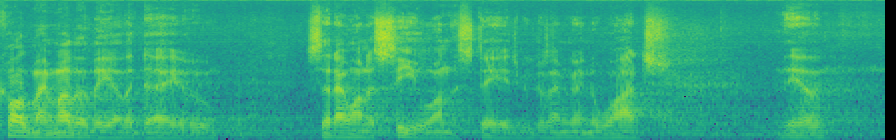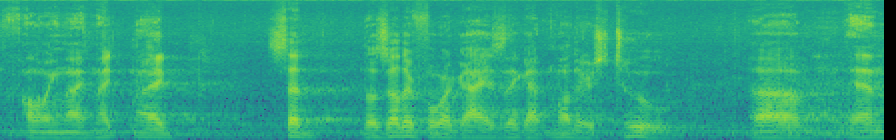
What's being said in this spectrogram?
called my mother the other day, who said, I want to see you on the stage because I'm going to watch the uh, following night. And I, I, said, those other four guys, they got mothers too. Uh, and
